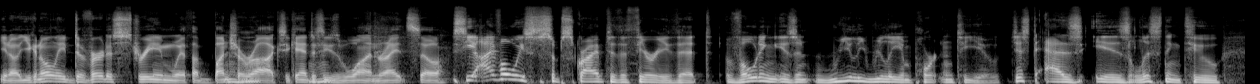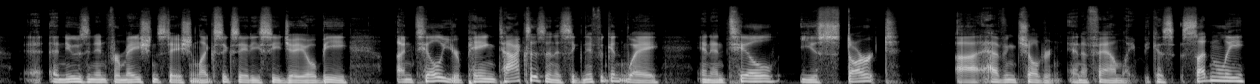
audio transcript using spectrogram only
you know you can only divert a stream with a bunch of rocks. You can't just use one, right? So See, I've always subscribed to the theory that voting isn't really, really important to you, just as is listening to a- a news and information station like 680 CJOB until you're paying taxes in a significant way and until you start uh, having children and a family, because suddenly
